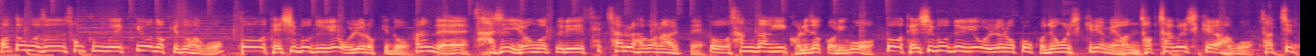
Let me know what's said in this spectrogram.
어떤 것은 송풍구에 끼워 넣기도 하고 또 대시보드 위에 올려놓기도 하는데 사실 이런 것들이 세차를 하거나 할 때 또 상당히 걸리적거리고 또 대시보드 위에 올려놓고 고정을 시키려면 접착을 시켜야 하고 자칫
